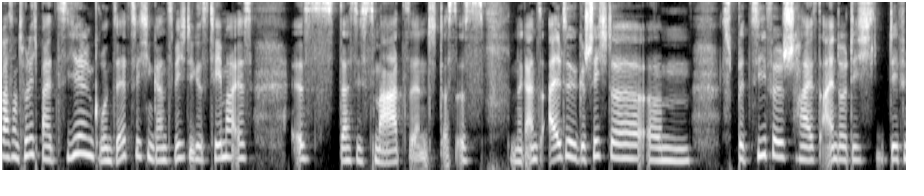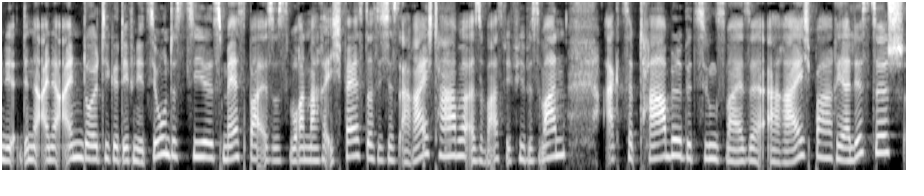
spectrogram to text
was natürlich bei Zielen grundsätzlich ein ganz wichtiges Thema ist, ist, dass sie smart sind. Das ist eine ganz alte Geschichte. Ähm, spezifisch heißt eindeutig eine eindeutige Definition des Ziels. Messbar ist es, woran mache ich fest, dass ich es erreicht habe. Also was, wie viel bis wann. Akzeptabel beziehungsweise erreichbar, realistisch.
